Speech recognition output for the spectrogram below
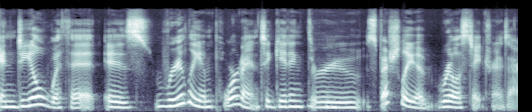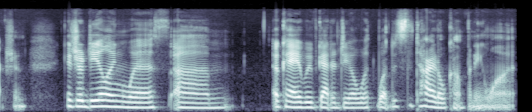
and deal with it is really important to getting through, especially a real estate transaction, because you're dealing with, um, okay, we've got to deal with what does the title company want?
